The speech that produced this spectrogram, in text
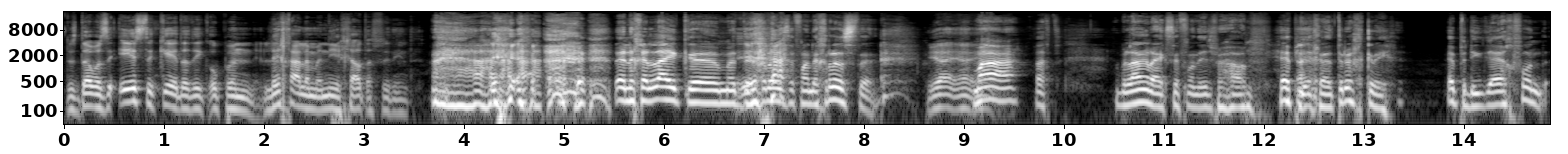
Dus dat was de eerste keer dat ik op een legale manier geld had verdiend. en gelijk eh, met de grootste van de grootste. Ja, ja, ja. Maar, wacht. Het belangrijkste van dit verhaal. Heb je je geld teruggekregen? Heb je die guy gevonden?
